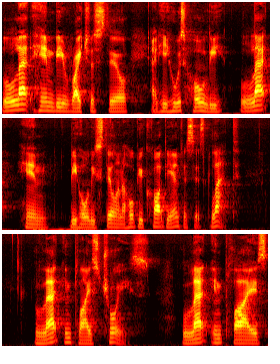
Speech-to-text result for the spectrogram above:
let him be righteous still. And he who is holy, let him be holy still. And I hope you caught the emphasis let. Let implies choice. Let implies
